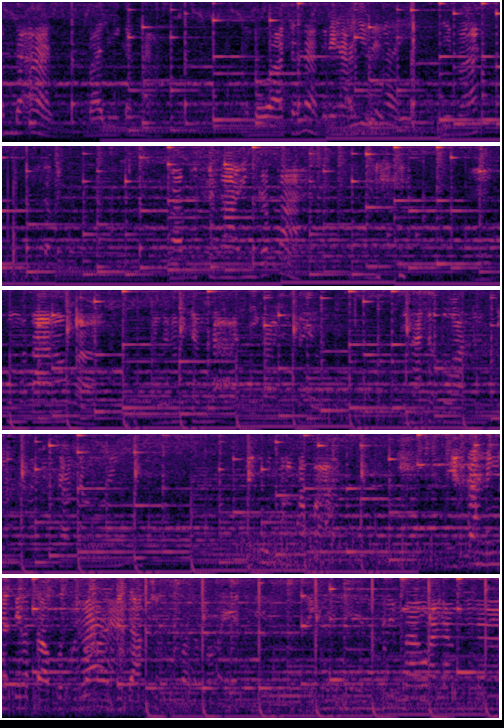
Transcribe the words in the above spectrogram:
Sandaan, balikan na. Nabawasan na, 300. Ayun nga eh. Di ba? Tapos kakain ka pa. kung matakaw ka, talagang isang daan, di kasya sa'yo. Di nasa 200 plus na yung sasahurin. May utang ka pa. Yan. Daming natira tapos yung Wala. mga deductions pa ng mga SDS. Halimbawa lang na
